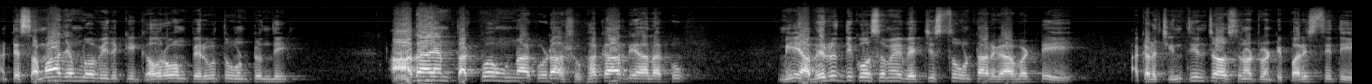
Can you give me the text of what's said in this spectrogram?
అంటే సమాజంలో వీరికి గౌరవం పెరుగుతూ ఉంటుంది. ఆదాయం తక్కువ ఉన్నా కూడా శుభకార్యాలకు మీ అభివృద్ధి కోసమే వెచ్చిస్తూ ఉంటారు కాబట్టి అక్కడ చింతించాల్సినటువంటి పరిస్థితి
